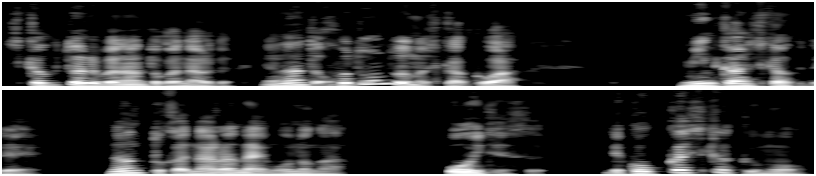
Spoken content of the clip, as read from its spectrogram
資格取ればなんとかなると。いや、なんと、ほとんどの資格は民間資格でなんとかならないものが多いです。で、国家資格も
